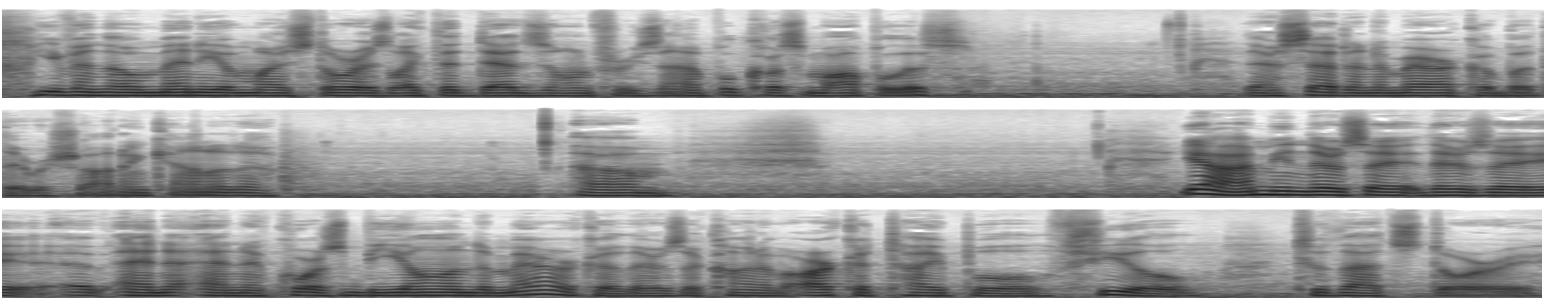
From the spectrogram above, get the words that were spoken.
even though many of my stories, like The Dead Zone, for example, Cosmopolis, they're set in America, but they were shot in Canada. Um, yeah, I mean, there's a there's a and and of course beyond America, there's a kind of archetypal feel to that story.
